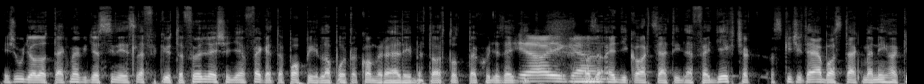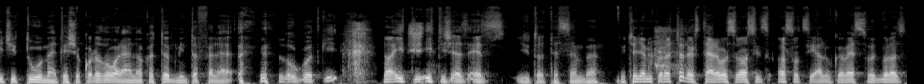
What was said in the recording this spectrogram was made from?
és úgy adották meg, hogy a színész lefeküdt a földre, és egy ilyen fekete papírlapot a kamera elébe tartottak, hogy az egyik, Ja, igen. az egyik arcát így lefedjék, csak azt kicsit elbaszták, mert néha kicsit túlment, és akkor az órának a több mint a fele lógott ki. Na itt, itt is ez, ez jutott eszembe. Úgyhogy amikor a török Star wars asszociálunk a Westworldből, az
